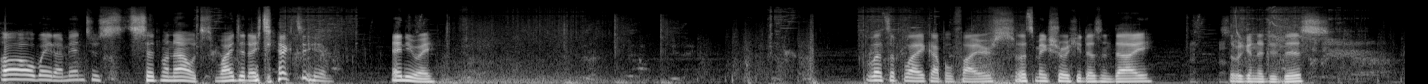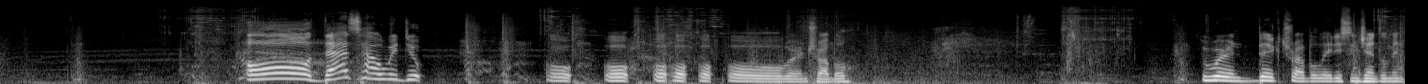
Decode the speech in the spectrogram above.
Oh wait, I meant to set one out. Why did I tag to him? Anyway. Let's apply a couple fires. Let's make sure he doesn't die. So we're gonna do this. Oh, that's how we do. Oh, oh, oh, oh, oh, oh, we're in trouble. We're in big trouble, ladies and gentlemen.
